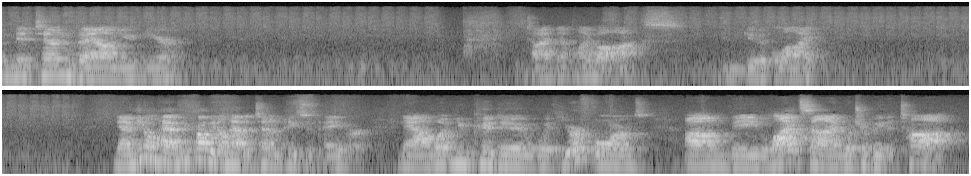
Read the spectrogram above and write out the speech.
a mid-tone value here. Tighten up my box and give it light. Now you don't have, you probably don't have a toned piece of paper. Now what you could do with your forms, um, the light side, which will be the top,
